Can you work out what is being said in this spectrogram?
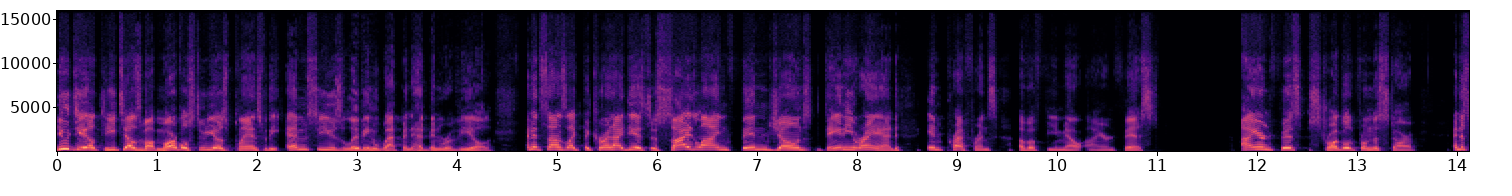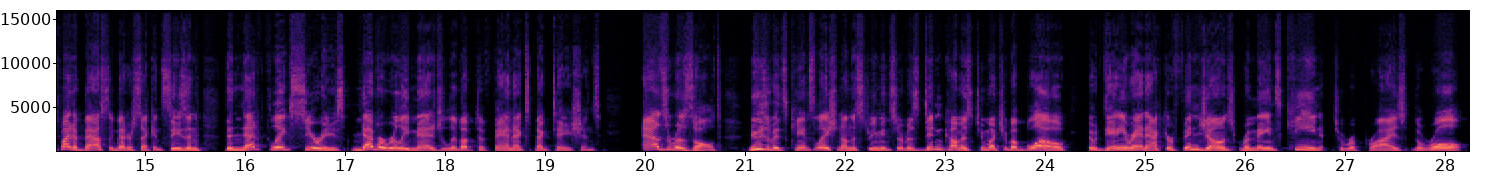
New details about Marvel Studios' plans for the MCU's living weapon had been revealed. And it sounds like the current idea is to sideline Finn Jones, Danny Rand, in preference of a female Iron Fist. Iron Fist struggled from the start, and despite a vastly better second season, the Netflix series never really managed to live up to fan expectations. As a result, news of its cancellation on the streaming service didn't come as too much of a blow, though Danny Rand actor Finn Jones remains keen to reprise the role.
